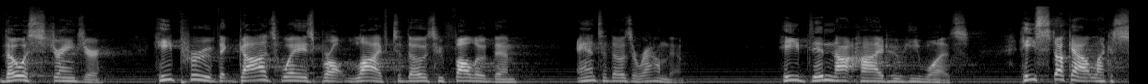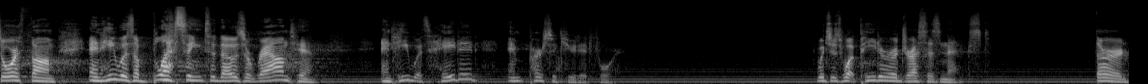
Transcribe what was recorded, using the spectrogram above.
Though a stranger, he proved that God's ways brought life to those who followed them and to those around them. He did not hide who he was. He stuck out like a sore thumb, and he was a blessing to those around him. And he was hated and persecuted for it. Which is what Peter addresses next. Third,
